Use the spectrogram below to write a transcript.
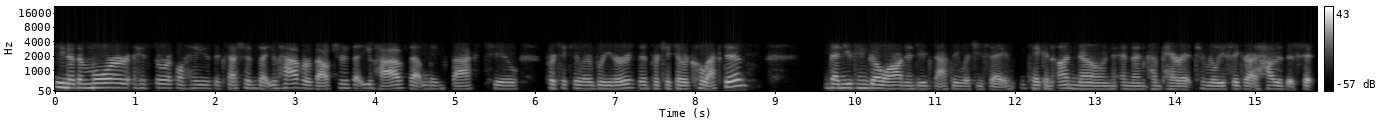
you know, the more historical haze accessions that you have or vouchers that you have that link back to particular breeders and particular collectives, then you can go on and do exactly what you say. Take an unknown and then compare it to really figure out how does it fit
